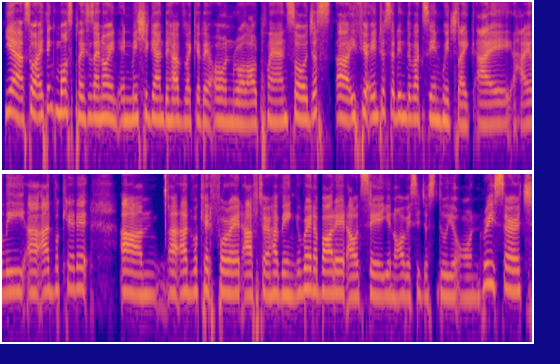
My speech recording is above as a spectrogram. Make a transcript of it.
Yeah, so I think most places I know in, in Michigan they have like their own rollout plan. So just uh, if you're interested in the vaccine, which like I highly uh, advocate it, um, uh, advocate for it after having read about it, I would say you know obviously just do your own research,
